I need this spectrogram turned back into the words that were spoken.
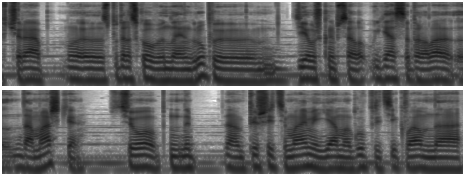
вчера э, с подростковой онлайн-группы девушка написала, я собрала домашки, все, там, пишите маме, я могу прийти к вам на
